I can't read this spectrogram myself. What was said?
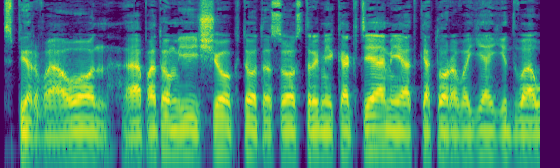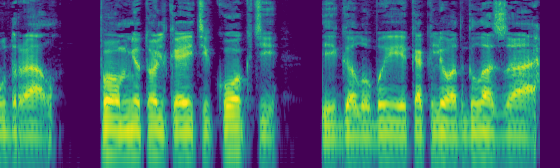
Сперва он, а потом еще кто-то с острыми когтями, от которого я едва удрал. Помню только эти когти и голубые, как лед, глаза.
